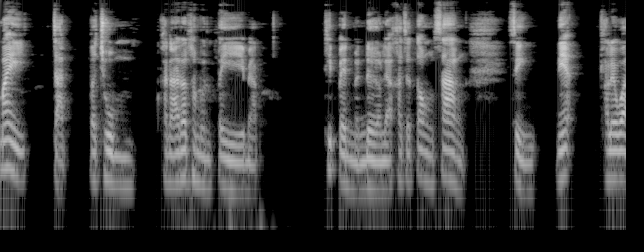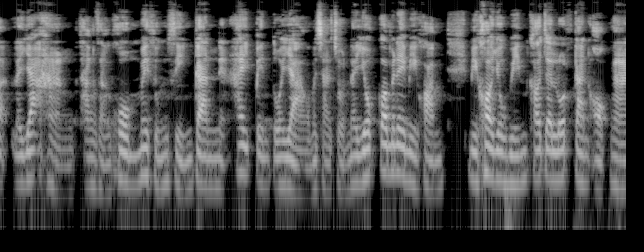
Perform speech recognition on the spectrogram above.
ไม่จัดประชุมคณะรัฐมนตรีแบบ ที่เป็นเหมือนเดิมแล้วเขาจะต้องสร้างสิ่งเนี้ยเขาเรียกว่าระยะห่างทางสังคมไม่สูงสิงกันเนี่ยให้เป็นตัวอย่างของประชาชนนายกก็ไม่ได้มีความมีข้อยกเว้นเขาจะลดการออกงาน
